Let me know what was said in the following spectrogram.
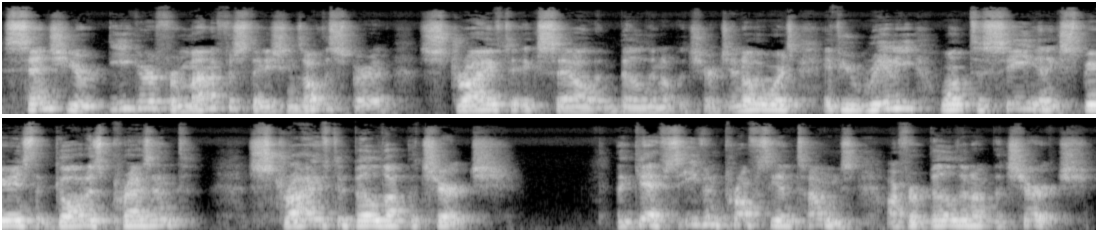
Since you're eager for manifestations of the Spirit, strive to excel in building up the church. In other words, if you really want to see and experience that God is present, strive to build up the church. The gifts, even prophecy and tongues, are for building up the church.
